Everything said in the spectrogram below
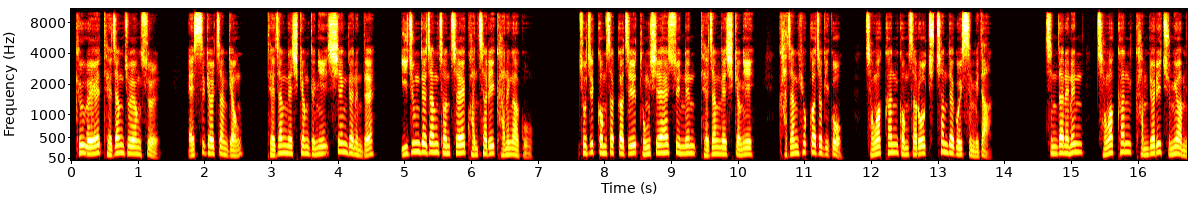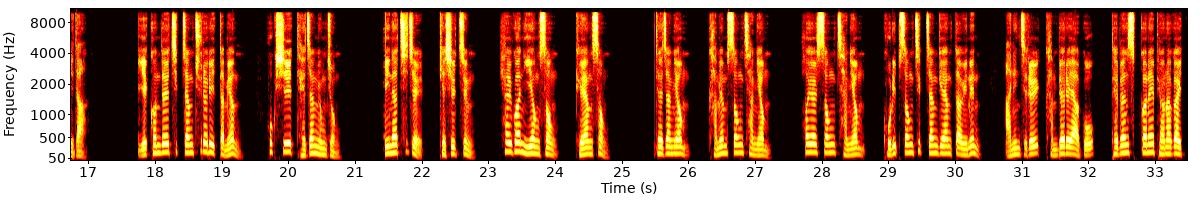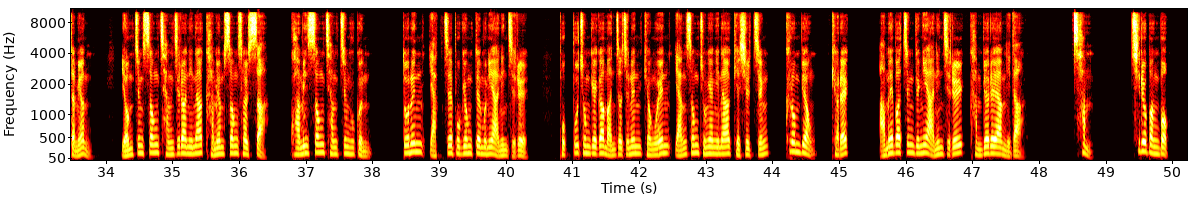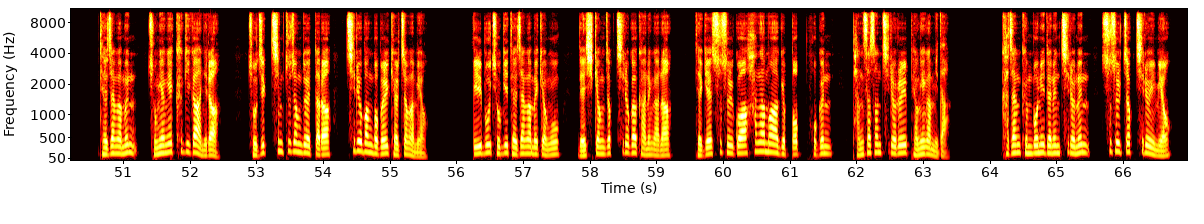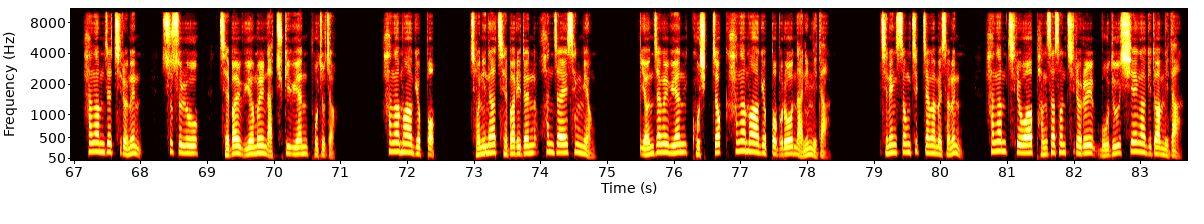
그 외에 대장 조영술, S결장경, 대장 내시경 등이 시행되는데 이중대장 전체의 관찰이 가능하고 조직 검사까지 동시에 할 수 있는 대장 내시경이 가장 효과적이고 정확한 검사로 추천되고 있습니다. 진단에는 정확한 감별이 중요합니다. 예컨대 직장 출혈이 있다면 혹시 대장 용종, 이나 치질, 개실증, 혈관 이형성, 궤양성, 대장염, 감염성 장염, 허혈성 장염, 고립성 직장궤양 따위는 아닌지를 감별해야 하고 배변 습관의 변화가 있다면 염증성 장질환이나 감염성 설사, 과민성 장증 후군 또는 약제 복용 때문이 아닌지를 복부 종괴가 만져지는 경우엔 양성 종양이나 개실증, 크론병, 결핵, 아메바증 등이 아닌지를 감별해야 합니다. 3. 치료 방법. 대장암은 종양의 크기가 아니라 조직 침투 정도에 따라 치료 방법을 결정하며 일부 조기 대장암의 경우 내시경적 치료가 가능하나 대개 수술과 항암화학요법 혹은 방사선 치료를 병행합니다. 가장 근본이 되는 치료는 수술적 치료이며 항암제 치료는 수술 후 재발 위험을 낮추기 위한 보조적 항암화학요법, 전이나 재발이 된 환자의 생명, 연장을 위한 고식적 항암화학요법으로 나뉩니다. 진행성 직장암에서는 항암 치료와 방사선 치료를 모두 시행하기도 합니다.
